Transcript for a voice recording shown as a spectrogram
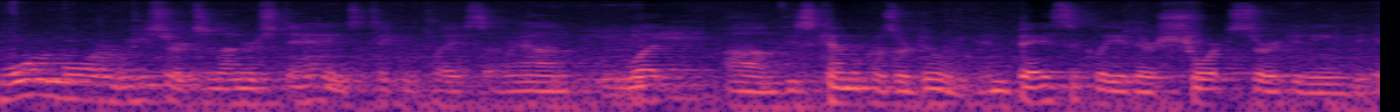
more and more research and understanding is taking place around what um, these chemicals are doing. And basically, they're short-circuiting the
